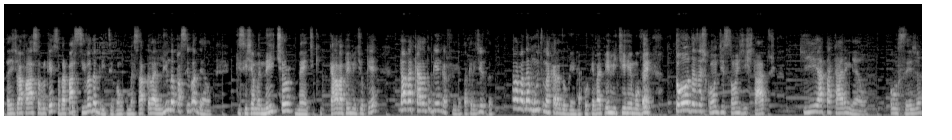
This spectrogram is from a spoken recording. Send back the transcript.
Então a gente vai falar sobre o quê? Sobre a passiva da Blitz. Vamos começar pela linda passiva dela, que se chama Nature Magic. Que ela vai permitir o quê? Dar na cara do Gengar, filha. Tu acredita? Ela vai dar muito na cara do Gengar, porque vai permitir remover todas as condições de status que atacarem ela. Ou seja,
